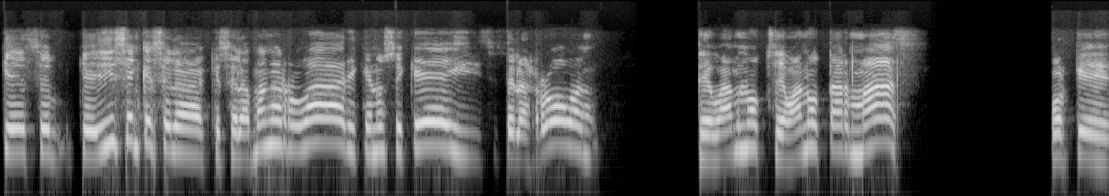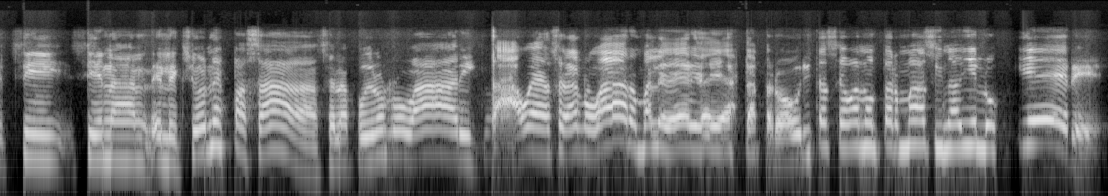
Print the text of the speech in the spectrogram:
que, se, que dicen que se, la, que se las van a robar y que no sé qué, y si se las roban, se va, se va a notar más. Porque si, si en las elecciones pasadas se la pudieron robar y, ah, bueno, se la robaron, vale, ya está, pero ahorita se va a notar más y nadie lo quiere.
